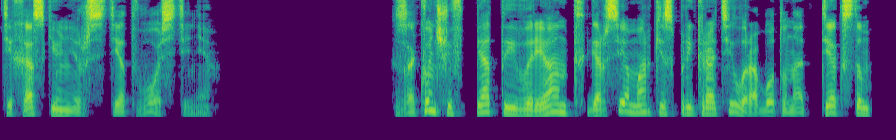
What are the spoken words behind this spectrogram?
Техасский университет в Остине. Закончив пятый вариант, Гарсия Маркес прекратил работу над текстом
